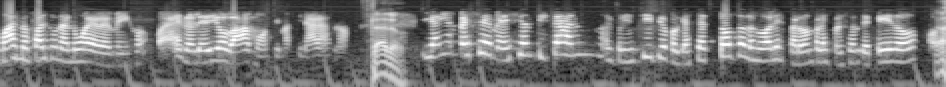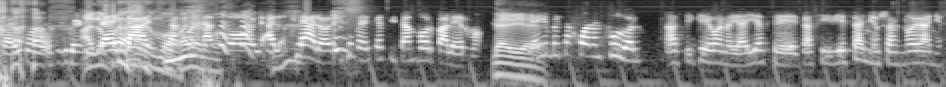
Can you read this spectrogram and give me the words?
más nos falta una 9, me dijo. Bueno, le digo, vamos, te imaginarás, ¿no? Claro. Y ahí empecé, me decían titán al principio, porque hacía todos los goles, perdón por la expresión de pedo, o sea, eso de a de Palermo, claro, eso me decían titán por Palermo. Y ahí empecé a jugar al fútbol. Así que bueno, y ahí hace casi 10 años, ya 9 años.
